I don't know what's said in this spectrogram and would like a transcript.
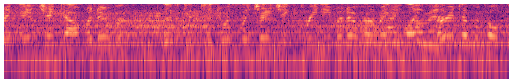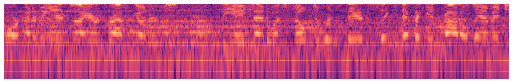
Major Thorpe is now performing a jink-out maneuver. This continuously changing 3D maneuver makes life very difficult for enemy anti-aircraft gunners. The A-10 was built to withstand significant battle damage,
